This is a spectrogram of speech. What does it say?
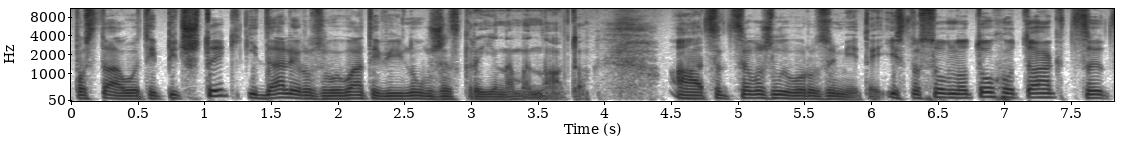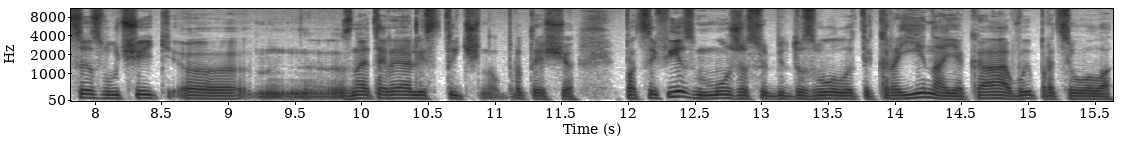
поставити під штик і далі розвивати війну вже з країнами НАТО. А це, це важливо розуміти. І стосовно того, так це, це звучить, е, знаєте, реалістично про те, що пацифізм може собі дозволити країна, яка випрацювала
